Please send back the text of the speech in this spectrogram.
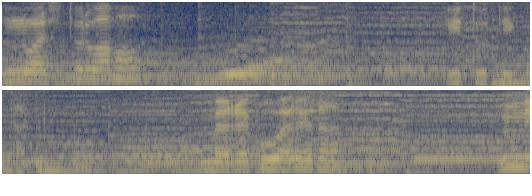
nuestro amor. Y tu tic-tac me recuerda mi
